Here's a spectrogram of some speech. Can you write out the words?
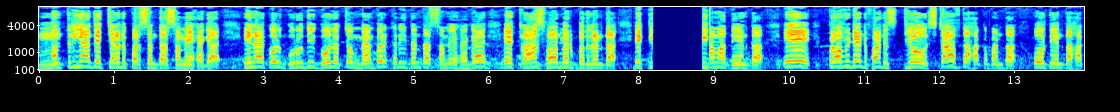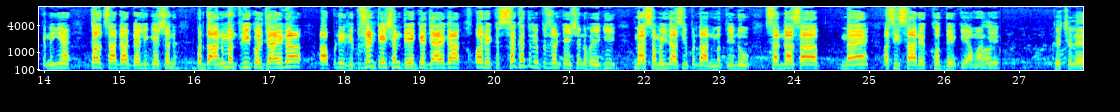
ਮੰਤਰੀਆਂ ਦੇ ਚਰਨ ਪਰਸਨ ਦਾ ਸਮੇਂ ਹੈਗਾ। ਇਹਨਾਂ ਕੋਲ ਗੁਰੂ ਦੀ ਗੋਲਕ ਚੋਂ ਮੈਂਬਰ ਖਰੀਦਣ ਦਾ ਸਮੇਂ ਹੈਗਾ, ਇਹ ਟਰਾਂਸਫਾਰਮਰ ਬਦਲਣ ਦਾ, ਇਹ ਜਮਾ ਦੇਣ ਦਾ, ਇਹ ਪ੍ਰੋਵੀਡੈਂਟ ਫੰਡ ਜੋ ਸਟਾਫ ਦਾ ਹੱਕ ਬਣਦਾ, ਉਹ ਦੇਣ ਦਾ ਹੱਕ ਨਹੀਂ ਹੈ। ਕੱਲ ਸਾਡਾ ਡੈਲੀਗੇਸ਼ਨ ਪ੍ਰਧਾਨ ਮੰਤਰੀ ਕੋਲ ਜਾਏਗਾ ਆਪਣੀ ਰਿਪਰੈਜ਼ੈਂਟੇਸ਼ਨ ਦੇ ਕੇ ਜਾਏਗਾ ਔਰ ਇੱਕ ਸਖਤ ਰਿਪਰੈਜ਼ੈਂਟੇਸ਼ਨ ਹੋਏਗੀ। ਮੈਂ ਸਮਝਦਾ ਸੀ ਪ੍ਰਧਾਨ ਮੰਤਰੀ ਨੂੰ, ਸਰਨਾ ਸਾਹਿਬ, ਮੈਂ, ਅਸੀਂ ਸਾਰੇ ਖੁਦ ਦੇ ਕੇ ਆਵਾਂਗੇ। ਪਿਛਲੇ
